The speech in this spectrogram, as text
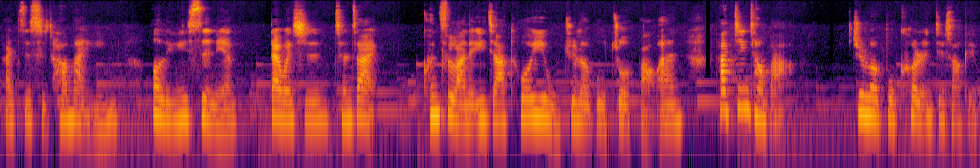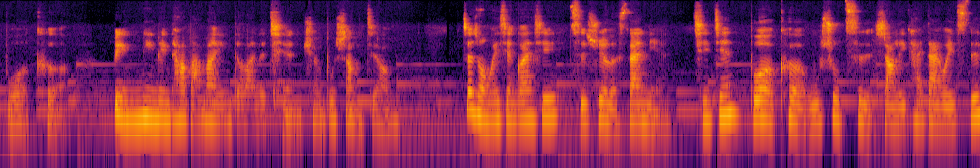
还支持他卖淫。二零一四年，戴维斯曾在昆士兰的一家脱衣舞俱乐部做保安。他经常把俱乐部客人介绍给博尔克。并命令他把卖淫得来的钱全部上交。这种危险关系持续了三年，期间博尔克无数次想离开戴维斯，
